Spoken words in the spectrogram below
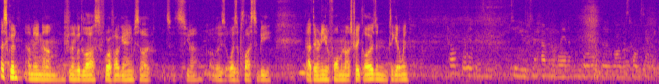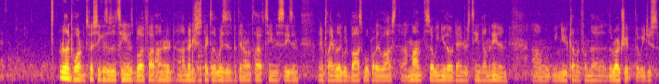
That's good. I mean, um, feeling good the last four or five games, so it's, it's you know always always a plus to be out there in a uniform and not street clothes and to get a win. How important is it to you to have the win at the beginning of the longest homestand that you guys have left? Really important, especially because there's a team that's below 500. Um, no disrespect to the Wizards, but they're not a playoff team this season. They've been playing really good basketball probably the last uh, month, so we knew they were a dangerous team coming in. And um, we knew coming from the, the road trip that we just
